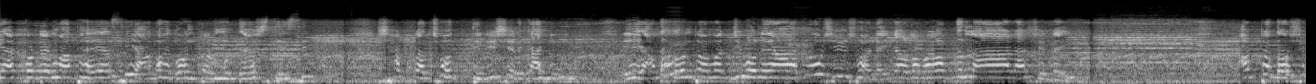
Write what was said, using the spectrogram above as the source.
এয়ারপোর্টের মাথায় আছি, আধা ঘণ্টার মধ্যে আসতেছি। সাতটা ছত্রিশের কাহিনী। এই আধা ঘণ্টা আমার জীবনে আরও শেষ হয় নাই, কারণ আমার আবদুল্লাহ আর আসে নাই। আটটা দশে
